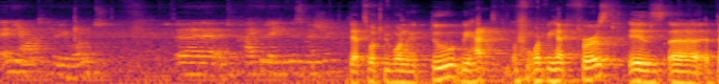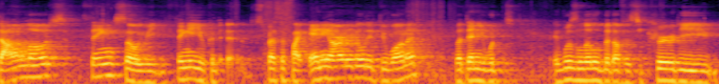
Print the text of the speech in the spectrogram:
any article you want? Uh, to calculate this measure? That's what we want to do. We had what we had first is uh, a download thing. So we thinking you could uh, specify any article that you wanted, but then you would. It was a little bit of a security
